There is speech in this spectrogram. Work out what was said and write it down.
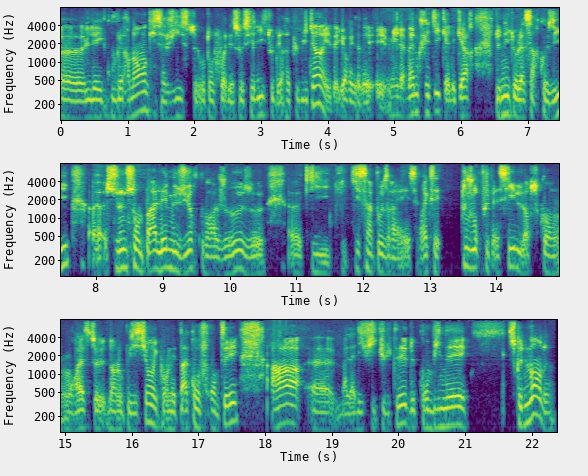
euh, les gouvernants, qu'il s'agisse autrefois des socialistes ou des républicains, et d'ailleurs ils avaient mis la même critique à l'égard de Nicolas Sarkozy, euh, ce ne sont pas les mesures courageuses qui, qui, s'imposeraient. C'est vrai que c'est toujours plus facile lorsqu'on reste dans l'opposition et qu'on n'est pas confronté à bah, la difficulté de combiner ce que demande,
